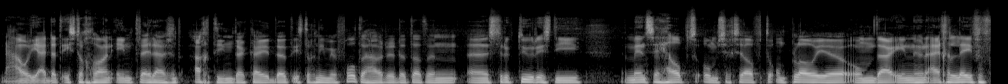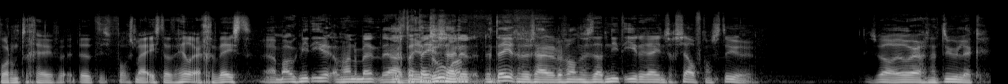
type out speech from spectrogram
Nou ja, dat is toch gewoon in 2018, dat, kan je, dat is toch niet meer vol te houden. Dat dat een, structuur is die mensen helpt om zichzelf te ontplooien, om daarin hun eigen leven vorm te geven. Dat is, volgens mij is dat heel erg geweest. Ja, maar ook niet iedereen. Ja, de, tegenzijde, de tegenzijde ervan is dat niet iedereen zichzelf kan sturen. Het is wel heel erg natuurlijk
